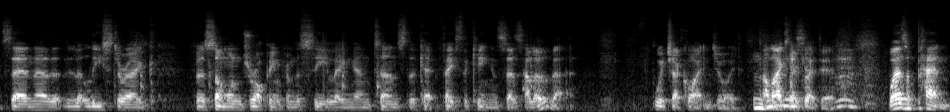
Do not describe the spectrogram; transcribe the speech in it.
saying there that the little Easter egg for someone dropping from the ceiling and turns to the, face the king and says hello there, which I quite enjoyed. I like this idea. Where's a pen?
